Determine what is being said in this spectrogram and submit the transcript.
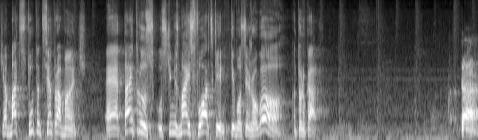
Tinha Batistuta de centroavante. É, tá entre os, os times mais fortes que, que você jogou, Antônio Carlos? Tá,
